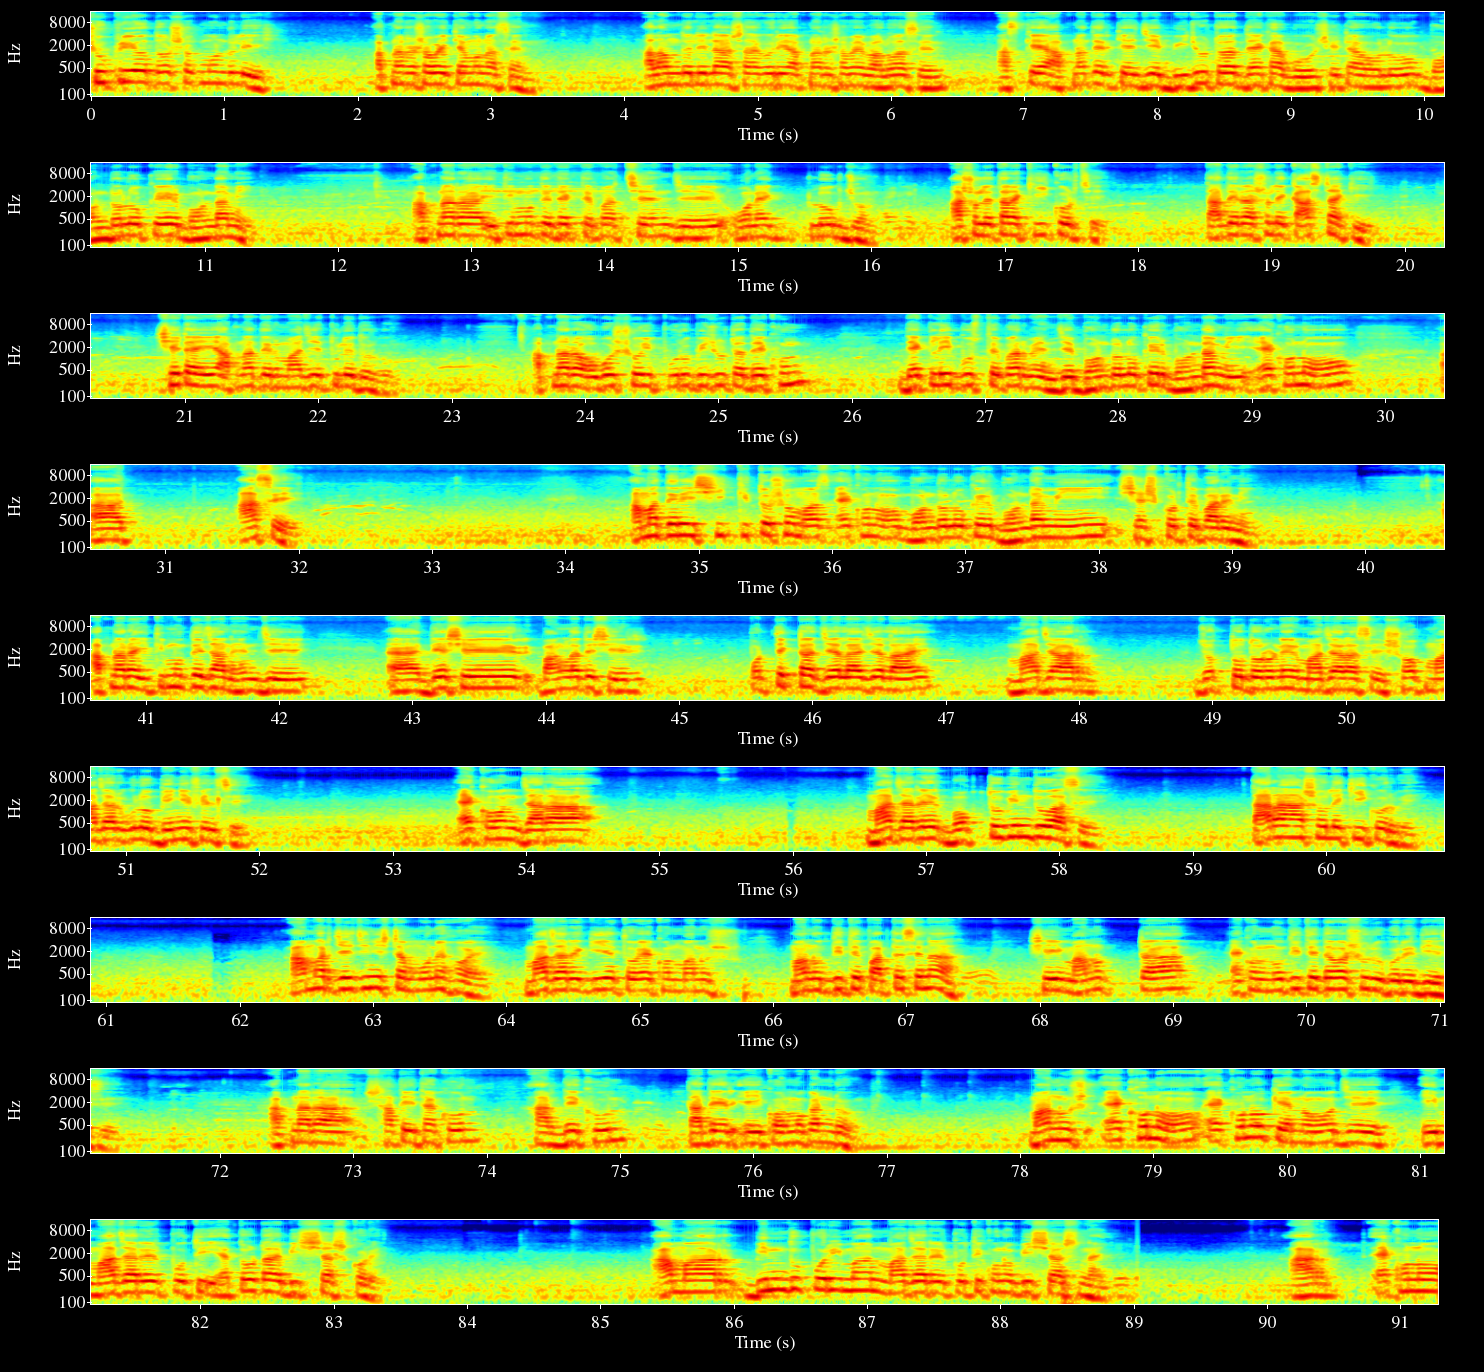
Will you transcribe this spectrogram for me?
সুপ্রিয় দর্শক মণ্ডলী, আপনারা সবাই কেমন আছেন? আলহামদুলিল্লাহ, আশা করি আপনারা সবাই ভালো আছেন। আজকে আপনাদেরকে যে ভিডিওটা দেখাবো, সেটা হলো বন্ডলোকের বন্ডামি। আপনারা ইতিমধ্যে দেখতে পাচ্ছেন যে অনেক লোকজন আসলে তারা কি করছে, তাদের আসলে কাজটা কি, সেটাই আপনাদের মাঝে তুলে ধরবো। আপনারা অবশ্যই পুরো ভিডিওটা দেখুন দেখলেই বুঝতে পারবেন যে বন্ডলোকের ভণ্ডামি এখনও আছে। আমাদের এই শিক্ষিত সমাজ এখনও বন্ডলোকের ভণ্ডামি শেষ করতে পারেনি। আপনারা ইতিমধ্যে জানেন যে দেশের, বাংলাদেশের প্রত্যেকটা জেলায় জেলায় মাজার, যত ধরনের মাজার আছে, সব মাজারগুলো ভেঙে ফেলছে। এখন যারা মাজারের বক্তবিন্দু আছে। তারা আসলে কি করবে? আমার যে জিনিসটা মনে হয়, মাজারে গিয়ে তো এখন মানুষ মানত দিতে পারতেছে না, সেই মানতটা এখন নদীতে দেওয়া শুরু করে দিয়েছে। আপনারা সাথেই থাকুন আর দেখুন তাদের এই কর্মকাণ্ড। মানুষ এখনও এখনও কেন যে এই মাজারের প্রতি এতটা বিশ্বাস করে? আমার বিন্দু পরিমাণ মাজারের প্রতি কোনো বিশ্বাস নাই। আর এখনও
